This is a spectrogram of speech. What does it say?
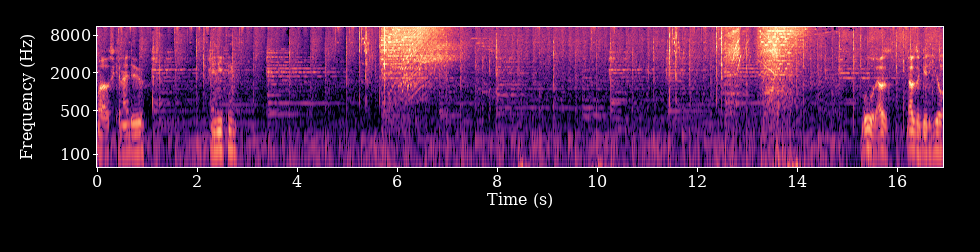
What else can I do? Anything? Ooh, that was that was a good heal.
